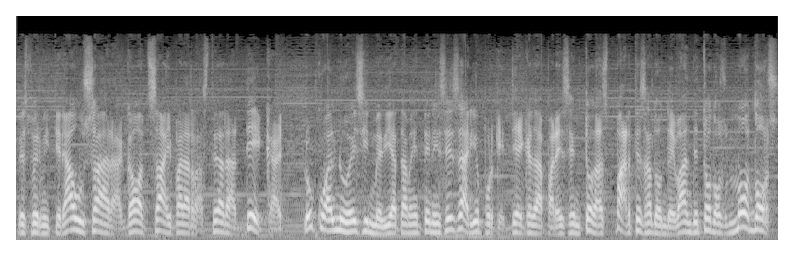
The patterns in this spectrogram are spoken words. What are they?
les permitirá usar a God's Eye para rastrear a Deckard, lo cual no es inmediatamente necesario porque Deckard aparece en todas partes a donde van de todos modos.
